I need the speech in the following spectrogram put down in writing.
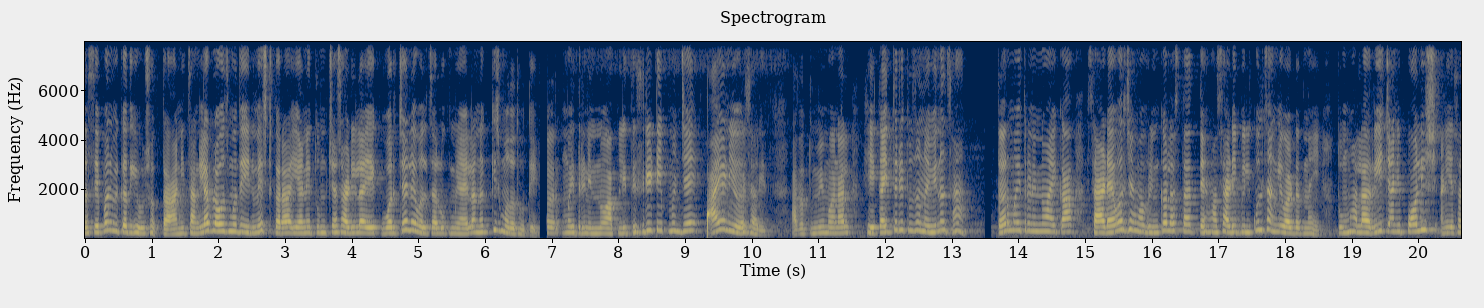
तसे पण विकत घेऊ शकता आणि चांगल्या ब्लाऊजमध्ये इन्व्हेस्ट करा. याने तुमच्या साडीला एक वरच्या लेवलचा लुक मिळायला नक्कीच मदत होते. तर मैत्रिणींनो आपली तिसरी टीप म्हणजे आय अँड युअर सारीज आता तुम्ही म्हणाल हे काहीतरी तुझं नवीनच हां? तर मैत्रिणींनो ऐका. साड्यावर जेव्हा व्रिंकल असतात तेव्हा साडी बिलकुल चांगली वाटत नाही. तुम्हाला रिच आणि पॉलिश आणि असा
